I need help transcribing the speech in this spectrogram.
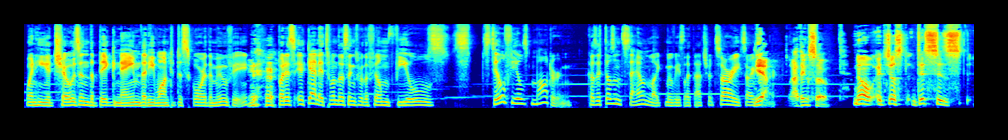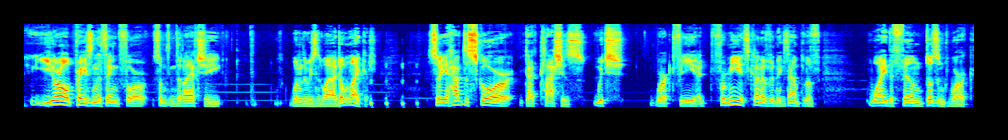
when he had chosen the big name that he wanted to score the movie. but it's again, it's one of those things where the film feels still feels modern because it doesn't sound like movies like that should. Sorry, sorry. Yeah, Conor. I think so. No, it's just this is you're all praising the thing for something that I actually one of the reasons why I don't like it. so you have the score that clashes, which worked for you. For me, it's kind of an example of why the film doesn't work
